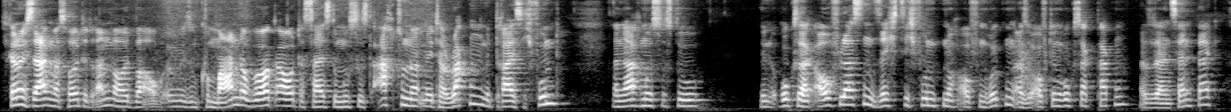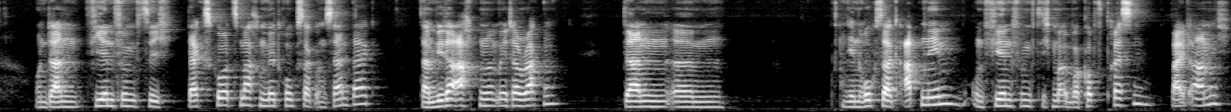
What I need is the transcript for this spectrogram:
Ich kann euch sagen, was heute dran war. Heute war auch irgendwie so ein Commander-Workout. Das heißt, du musstest 800 Meter rucken mit 30 Pfund. Danach musstest du den Rucksack auflassen, 60 Pfund noch auf den Rücken, also auf den Rucksack packen, also dein Sandbag. Und dann 54 Backsquats machen mit Rucksack und Sandbag. Dann wieder 800 Meter rucken. Dann ähm, den Rucksack abnehmen und 54 Mal über Kopf pressen, beidarmig.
